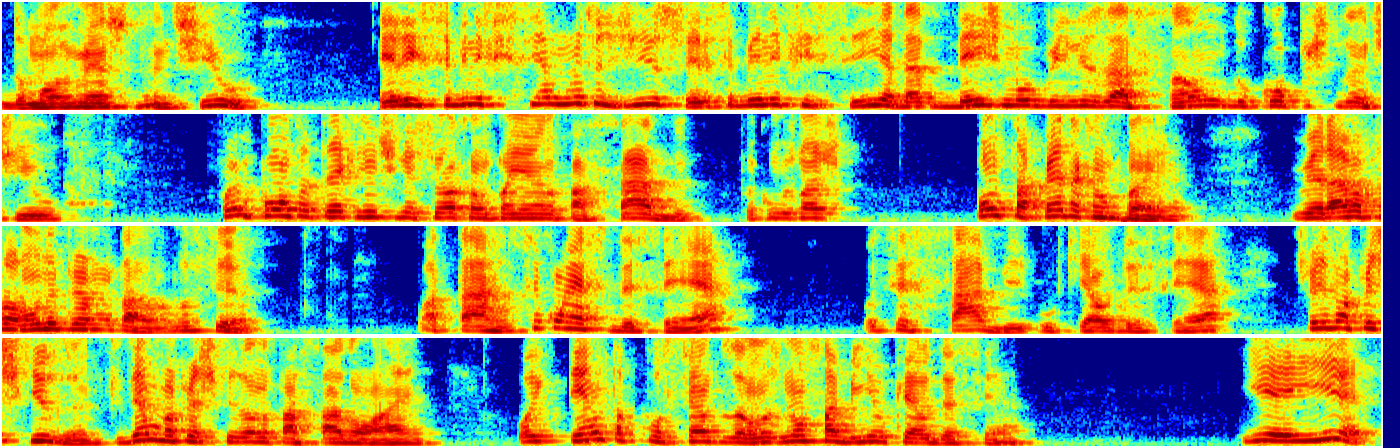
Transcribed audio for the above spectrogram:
do movimento estudantil ele se beneficia muito disso, ele se beneficia da desmobilização do corpo estudantil. Foi um ponto até que a gente iniciou a campanha ano passado, foi como nós, pontapé da campanha, virava para o aluno e perguntava, você, boa tarde, você conhece o DCE? Você sabe o que é o DCE? gente fez uma pesquisa, fizemos uma pesquisa no passado online. 80% dos alunos não sabiam o que era o DCE. E aí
